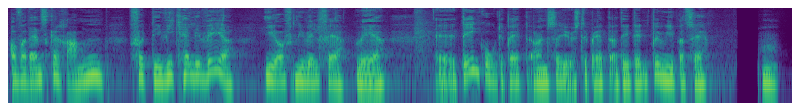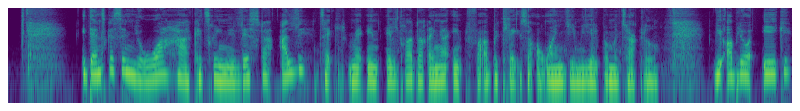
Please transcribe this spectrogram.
Og hvordan skal rammen for det, vi kan levere i offentlig velfærd være? Øh, det er en god debat og en seriøs debat, og det er den, vi bør tage. Mm. I Danske Seniorer har Katrine Lester aldrig talt med en ældre, der ringer ind for at beklage sig over en hjemmehjælper med tørklæde. Vi oplever ikke,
